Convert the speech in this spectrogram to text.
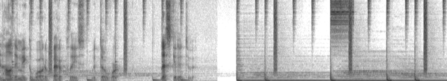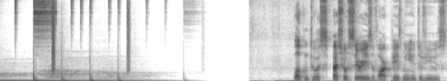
and how they make the world a better place with their work. Let's get into it. Welcome to a special series of Pays Me interviews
